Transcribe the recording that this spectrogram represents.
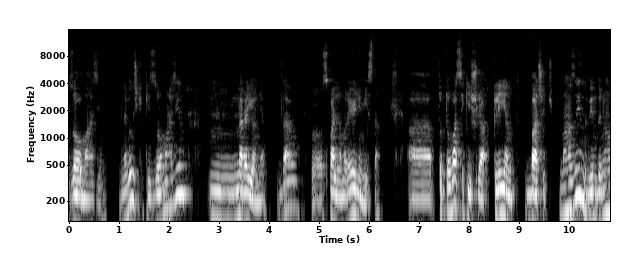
зоомагазин. Невеличкий якийсь зоомагазин м, на районі, да, в спальному районі міста. Тобто у вас який шлях? Клієнт бачить магазин, він до нього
